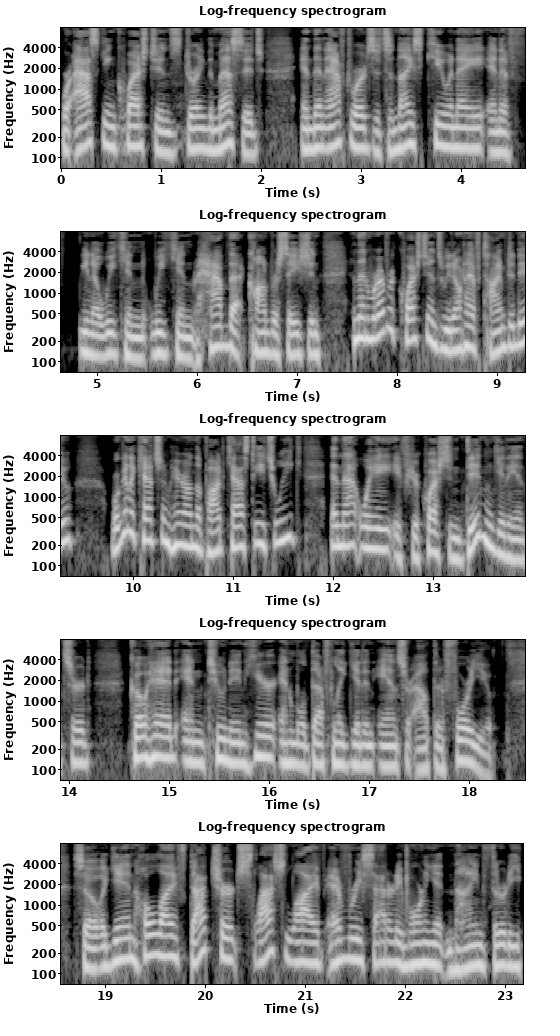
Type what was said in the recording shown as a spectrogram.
were asking questions during the message. And then afterwards, it's a nice Q&A. And if you know we can we can have that conversation. And then whatever questions we don't have time to do we're going to catch them here on the podcast each week. And that way if your question didn't get answered go ahead and tune in here and we'll definitely get an answer out there for you. So again wholelife.church slash live every saturday morning at 9.30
